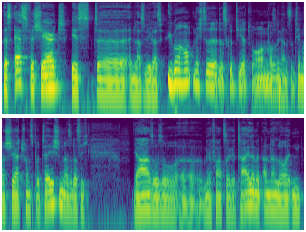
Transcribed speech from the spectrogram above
Das S für Shared ist äh, in Las Vegas überhaupt nicht äh, diskutiert worden. Also das ganze Thema Shared Transportation, also dass ich ja so so äh, mehr Fahrzeuge teile mit anderen Leuten.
